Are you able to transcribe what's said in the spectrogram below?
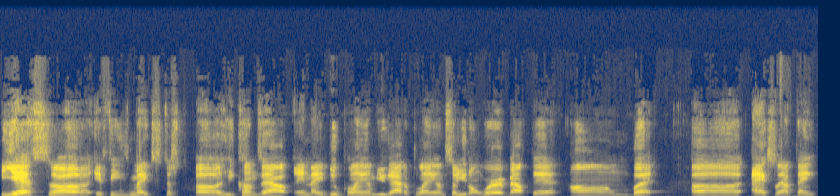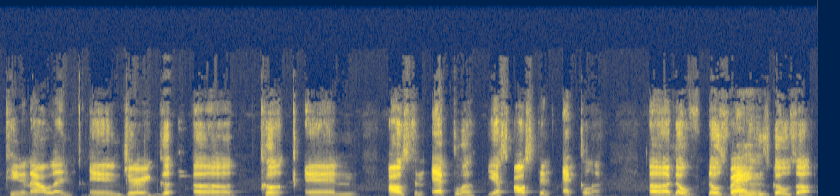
Yes, uh, if he makes the uh, he comes out and they do play him, you got to play him, so you don't worry about that. Um, but uh, actually, I think Keenan Allen and Jared uh, Cook and Austin Eckler, yes, Austin Ekeler, uh, those those mm-hmm. values mm-hmm. goes up.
